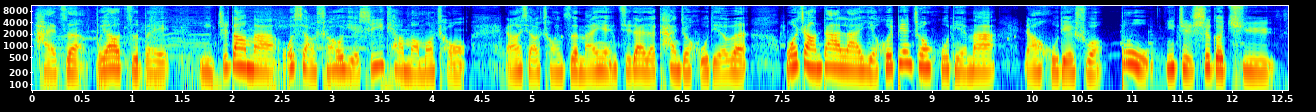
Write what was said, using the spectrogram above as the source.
孩子，不要自卑，你知道吗？我小时候也是一条毛毛虫。”然后小虫子满眼期待地看着蝴蝶，问：“我长大了也会变成蝴蝶吗？”然后蝴蝶说：“不，你只是个蛆。”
